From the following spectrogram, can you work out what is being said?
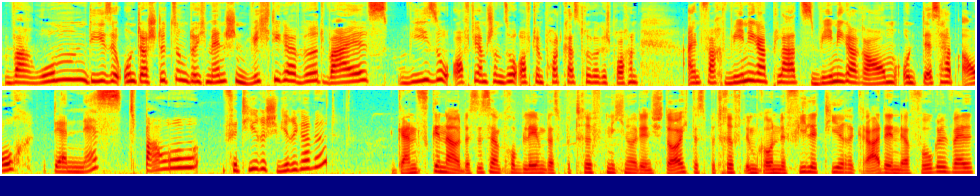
warum diese Unterstützung durch Menschen wichtiger wird, weil es, wie so oft, wir haben schon so oft im Podcast drüber gesprochen, einfach weniger Platz, weniger Raum und deshalb auch der Nestbau für Tiere schwieriger wird? Ganz genau, das ist ein Problem, das betrifft nicht nur den Storch, das betrifft im Grunde viele Tiere, gerade in der Vogelwelt.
